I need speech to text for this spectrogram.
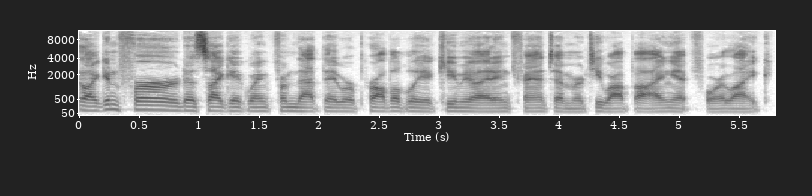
like inferred a psychic wink from that they were probably accumulating Fantom or TWAP buying it for like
